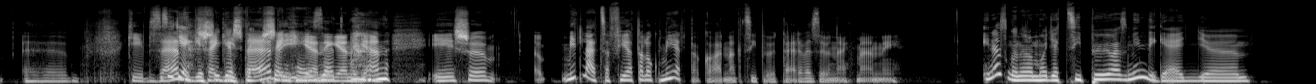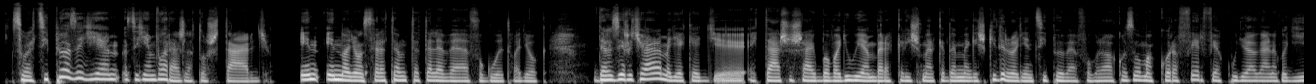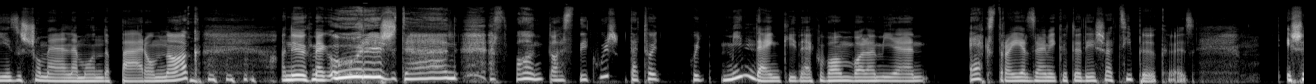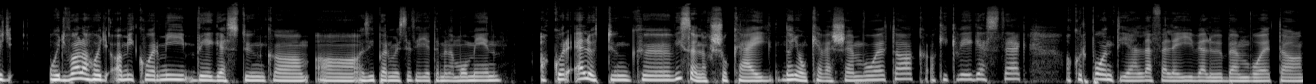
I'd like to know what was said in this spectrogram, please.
képzed, ez segíted. Igen, igen, igen. És mit látsz a fiatalok, miért akarnak cipőtervezőnek menni? Én azt gondolom, hogy a cipő az mindig egy Szóval a cipő az egy ilyen, az egy ilyen varázslatos tárgy. Én, én nagyon szeretem, tehát eleve elfogult vagyok. De azért, hogyha elmegyek egy, egy társaságba, vagy új emberekkel ismerkedem meg, és kiderül, hogy én cipővel foglalkozom, akkor a férfiak úgy reagálnak, hogy Jézusom el nem mond a páromnak. A nők meg, úristen, ez fantasztikus. Tehát, hogy, hogy mindenkinek van valamilyen extra érzelmi kötődés a cipőkhöz. És hogy hogy valahogy, amikor mi végeztünk a, a, az Iparművészeti Egyetemen a Momén, akkor előttünk viszonylag sokáig nagyon kevesen voltak, akik végeztek, akkor pont ilyen lefele ívelőben volt a,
